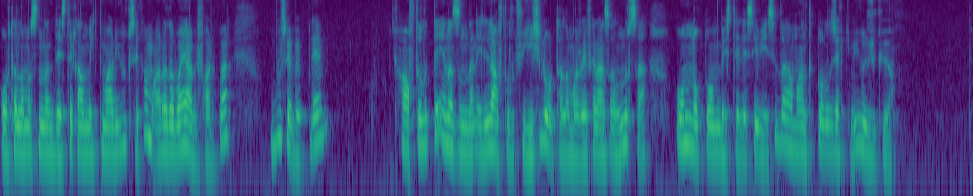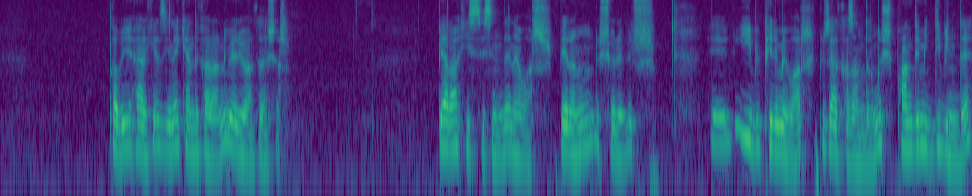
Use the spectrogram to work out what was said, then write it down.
ortalamasından destek alma ihtimali yüksek ama arada bayağı bir fark var. Bu sebeple haftalıkta en azından 50 haftalık şu yeşil ortalama referans alınırsa 10.15 TL seviyesi daha mantıklı olacak gibi gözüküyor. Tabii herkes yine kendi kararını veriyor arkadaşlar. Bera hissesinde ne var? Bera'nın şöyle bir e, iyi bir primi var. Güzel kazandırmış. Pandemi dibinde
